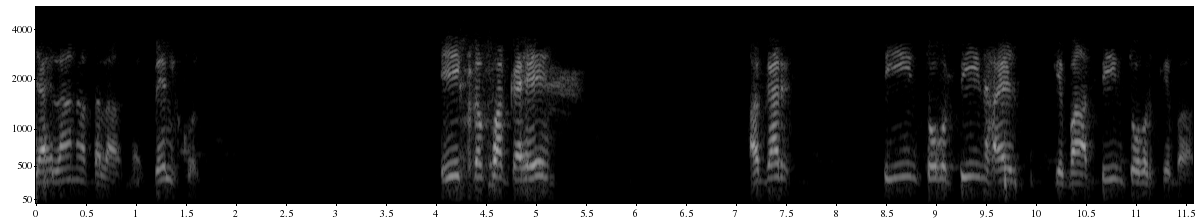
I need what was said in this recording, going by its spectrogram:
جہلانہ طلاق ہے، بالکل۔ ایک دفعہ کہے، اگر تین تو تین حیض کے بعد، تین توہر کے بعد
